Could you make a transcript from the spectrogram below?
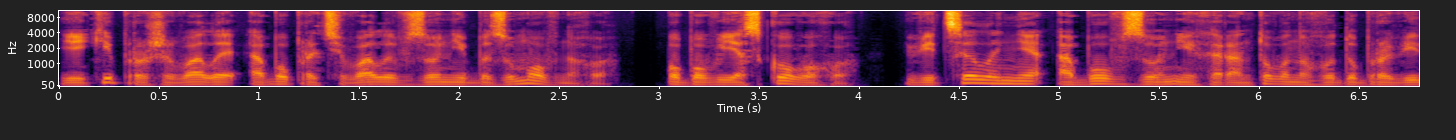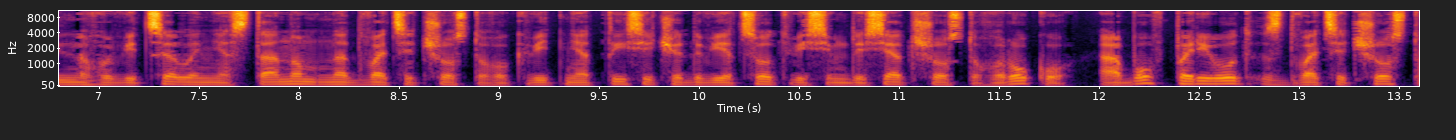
які проживали або працювали в зоні безумовного, обов'язкового відселення або в зоні гарантованого добровільного відселення станом на 26 квітня 1986 року або в період з 26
